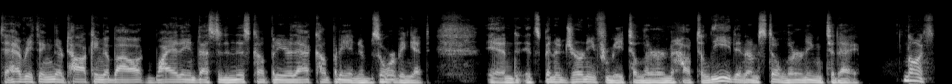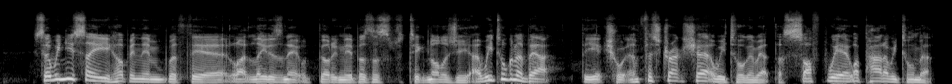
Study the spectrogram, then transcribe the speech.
to everything they're talking about. Why are they invested in this company or that company and absorbing it? And it's been a journey for me to learn how to lead, and I'm still learning today. Nice. So when you say helping them with their like leaders and that with building their business technology, are we talking about the actual infrastructure? Are we talking about the software? What part are we talking about?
